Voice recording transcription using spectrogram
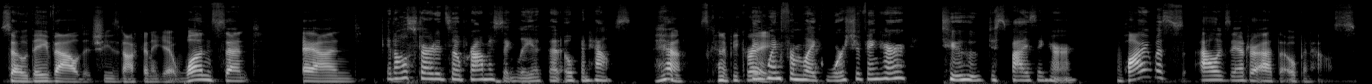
So they vow that she's not going to get one cent. And it all started so promisingly at that open house. yeah, it's going to be They great. went from like worshiping her to despising her. Why was Alexandra at the open house?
